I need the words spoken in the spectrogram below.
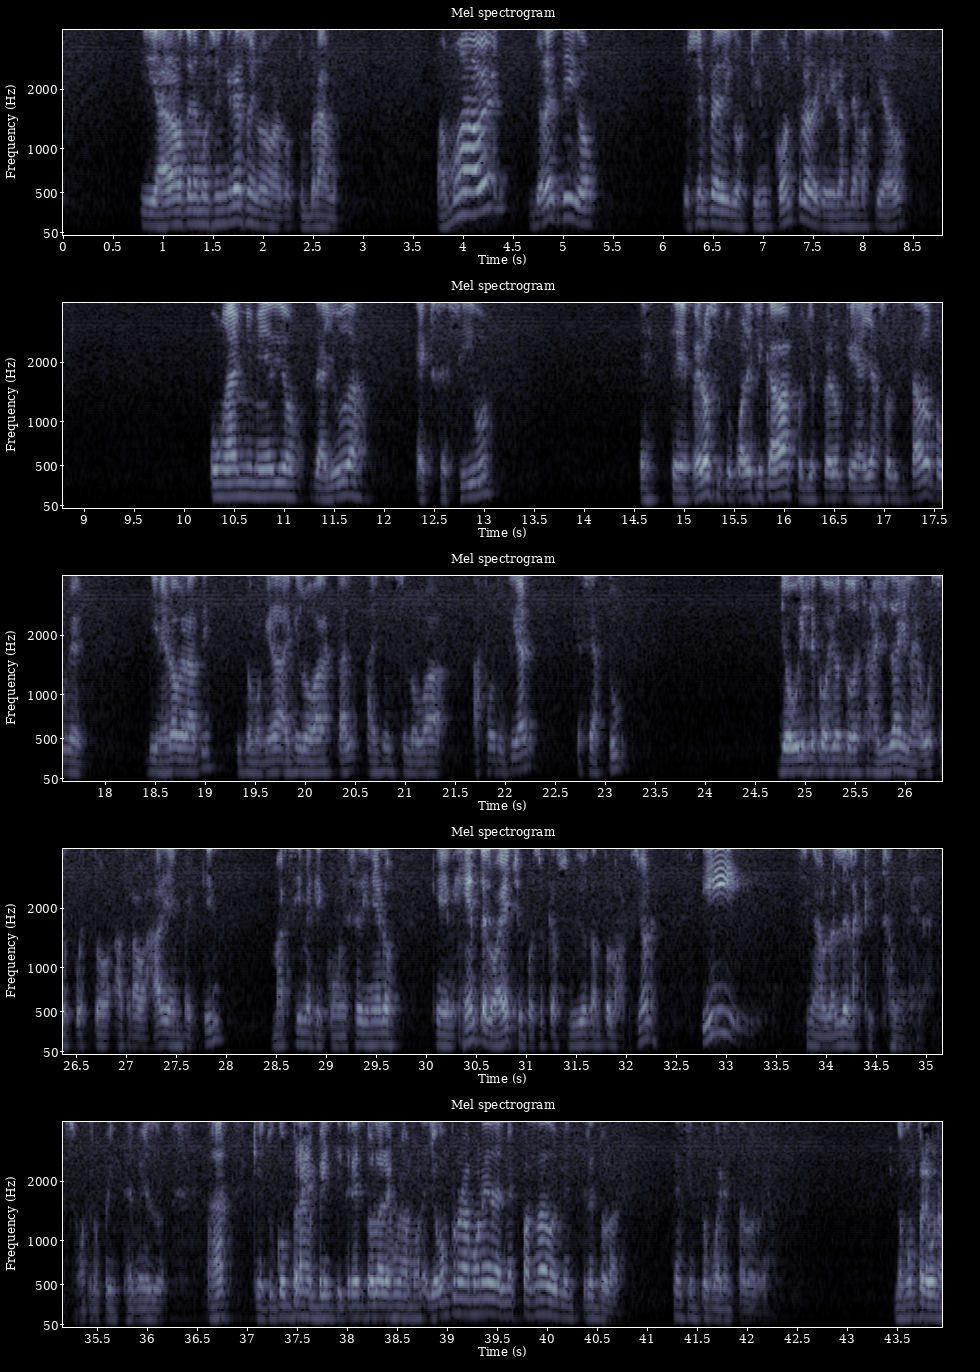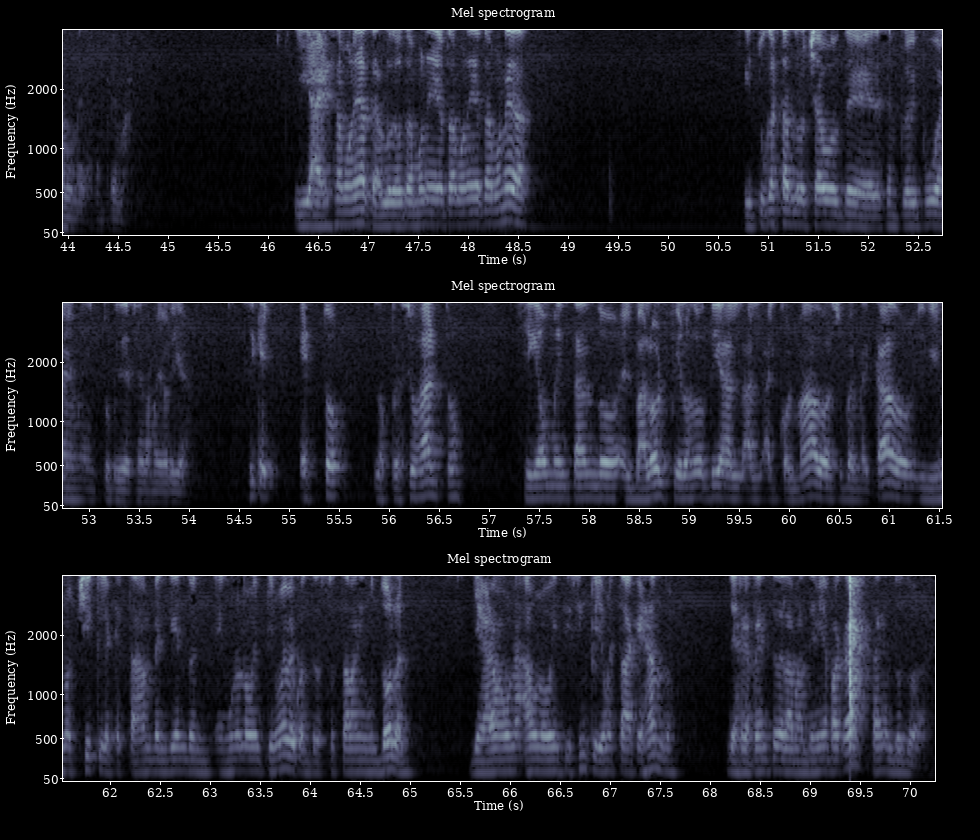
y ahora no tenemos ingresos y nos acostumbramos. Vamos a ver, yo les digo, yo siempre digo, estoy en contra de que dirán demasiado. Un año y medio de ayuda excesivo. Este, pero si tú cualificabas, pues yo espero que hayas solicitado porque dinero gratis y como quiera alguien lo va a gastar, alguien se lo va a fototear, que seas tú. Yo hubiese cogido todas esas ayudas y las hubiese puesto a trabajar y a invertir. Máxime que con ese dinero que gente lo ha hecho, por eso es que ha subido tanto las acciones. Y sin hablar de las criptomonedas, son otros 20 pesos. ¿ah? Que tú compras en 23 dólares una moneda. Yo compré una moneda el mes pasado en 23 dólares. Está en 140 dólares. No compré una moneda, compré más. Y a esa moneda te hablo de otra moneda, otra moneda, otra moneda. Y tú gastando los chavos de desempleo y púa en, en estupideces la mayoría. Así que esto, los precios altos, sigue aumentando el valor. Fui los dos días al, colmado, al supermercado, y vi unos chicles que estaban vendiendo en, en 1.99 cuando esos estaban en un dólar. Llegaron a, una, a 1.25 y yo me estaba quejando. De repente de la pandemia para acá están en 2 dólares.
